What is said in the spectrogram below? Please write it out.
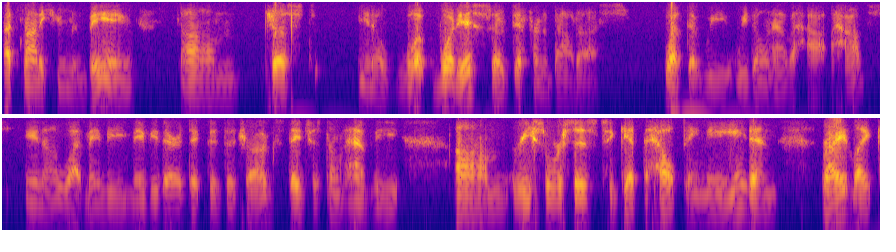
That's not a human being. Um just you know what what is so different about us? What that we we don't have a house you know what? Maybe maybe they're addicted to drugs. They just don't have the um, resources to get the help they need. And right, like,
